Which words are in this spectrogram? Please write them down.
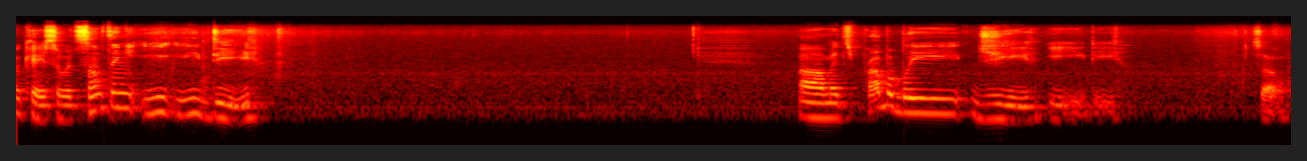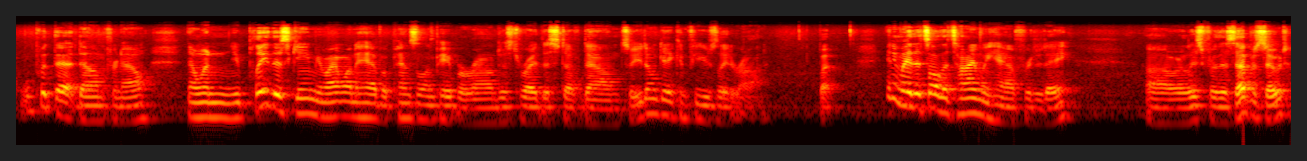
Okay, so it's something EED. Um, it's probably GEED. So we'll put that down for now. Now, when you play this game, you might want to have a pencil and paper around just to write this stuff down so you don't get confused later on. But anyway, that's all the time we have for today, uh, or at least for this episode,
